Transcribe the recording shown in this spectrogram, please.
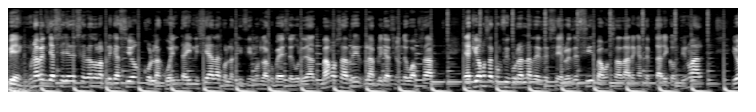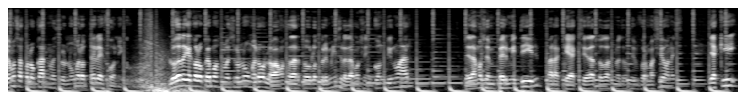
Bien, una vez ya se haya descargado la aplicación con la cuenta iniciada con la que hicimos la copia de seguridad, vamos a abrir la aplicación de WhatsApp y aquí vamos a configurarla desde cero, es decir, vamos a dar en aceptar y continuar y vamos a colocar nuestro número telefónico. Luego de que coloquemos nuestro número, le vamos a dar todos los permisos, le damos en continuar, le damos en permitir para que acceda a todas nuestras informaciones y aquí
